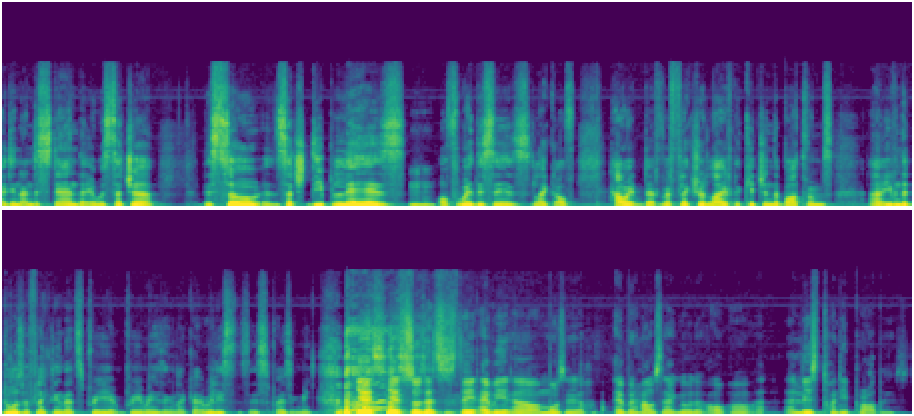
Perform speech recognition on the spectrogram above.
I didn't understand that it was such a there's so such deep layers of where this is, like of how it reflects your life, the kitchen, the bathrooms, uh, even the doors reflecting. That's pretty pretty amazing. Like it really is, is surprising me. yes, yes. So that's the every uh, most every house I go to, uh, at least twenty problems.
